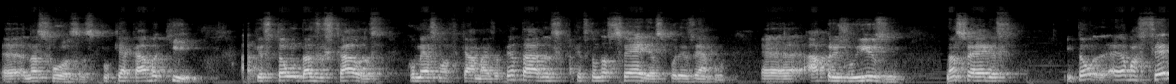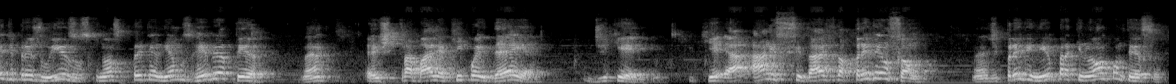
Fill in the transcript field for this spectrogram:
eh, nas forças, porque acaba que a questão das escalas começam a ficar mais apertadas. A questão das férias, por exemplo, é, há prejuízo nas férias. Então, é uma série de prejuízos que nós pretendemos reverter. Né? A gente trabalha aqui com a ideia de que, que há necessidade da prevenção, né? de prevenir para que não aconteça.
